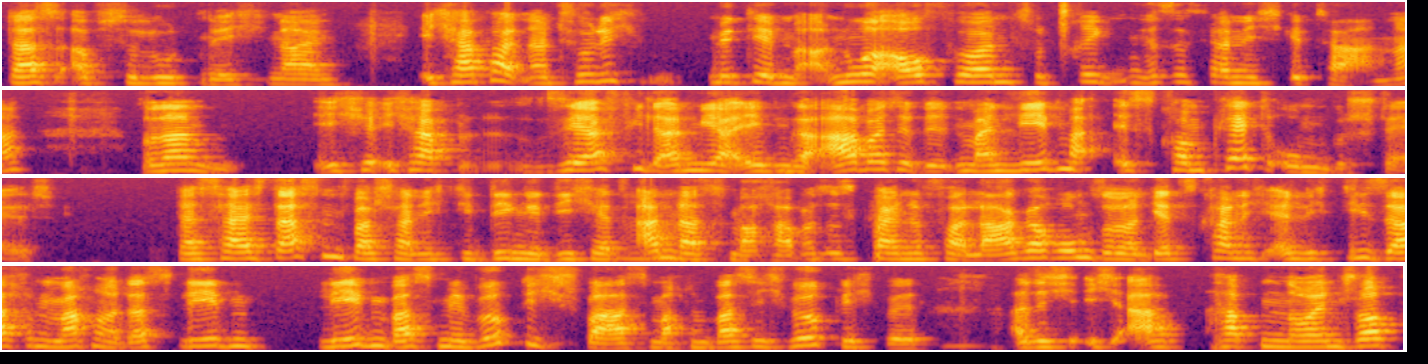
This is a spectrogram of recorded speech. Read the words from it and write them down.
das absolut nicht. Nein. Ich habe halt natürlich mit dem nur aufhören zu trinken, ist es ja nicht getan, ne? Sondern ich, ich habe sehr viel an mir eben gearbeitet. Mein Leben ist komplett umgestellt. Das heißt, das sind wahrscheinlich die Dinge, die ich jetzt anders mache. Aber es ist keine Verlagerung, sondern jetzt kann ich endlich die Sachen machen und das Leben leben, was mir wirklich Spaß macht und was ich wirklich will. Also ich, ich habe einen neuen Job.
